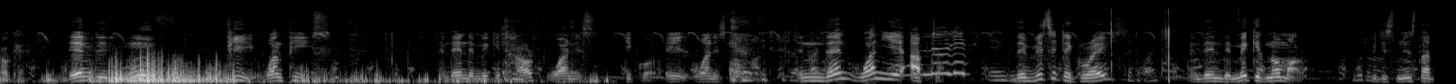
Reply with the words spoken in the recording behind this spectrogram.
Okay. Then they remove P, one piece, and then they make it half. One is equal, eh, one is normal. And then one year after, they visit the graves, and then they make it normal, which means that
